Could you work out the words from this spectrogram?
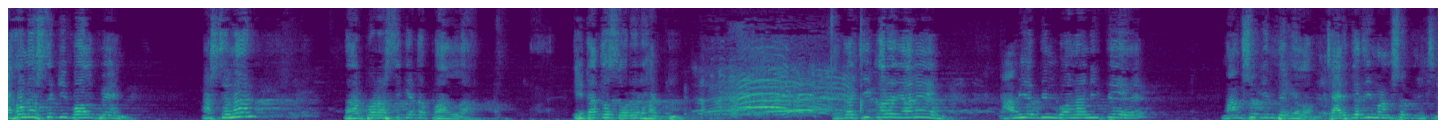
এখন আসছে কি বল পেন? আসছে না? তারপর আসছে কি একটা পাল্লা। এটা তো চোরের হাড্ডি। এটা কি করে জানেন? আমি একদিন বনানিতে মাংস কিনতে গেলাম। চার কেজি মাংস কিনছি।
